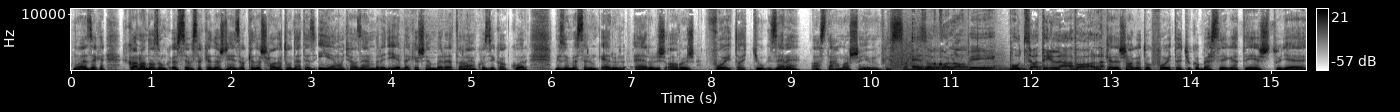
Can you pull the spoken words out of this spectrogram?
No, ezek, kanadozunk össze-vissza, kedves nézők, kedves hallgatók, de hát ez ilyen, hogyha az ember egy érdekes emberrel találkozik, akkor bizony beszélünk erről, erről is, arról is, folytatjuk, zene, aztán hamarosan jövünk vissza. Ez a kanapé. Pucatillával. Kedves hallgatók, folytatjuk a beszélgetést, ugye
